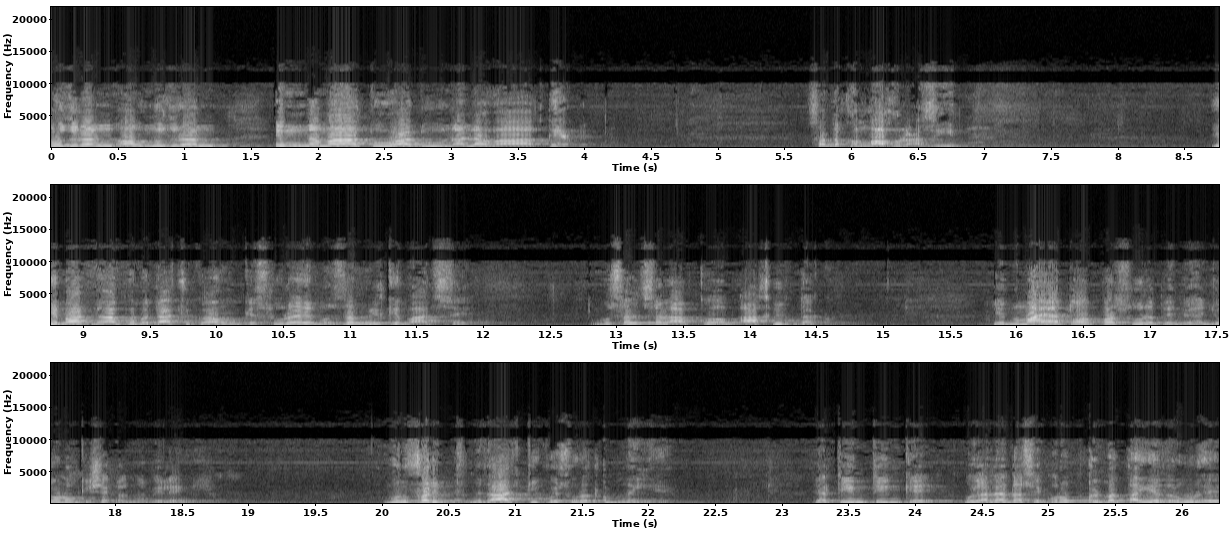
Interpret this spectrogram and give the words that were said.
उज़रन और नुज़रन इन नमा तो अदून लवाक़ सदक़ल्लाहुल अज़ीम। ये बात मैं आपको बता चुका हूँ कि सूरह मुजम्मिल के बाद से मुसलसल आपको अब आखिर तक ये नुमाया तौर पर सूरतें जो हैं जोड़ों की शक्ल में मिलेंगी। मुनफरिद मिजाज की कोई सूरत अब नहीं है। या तीन तीन के कोई अलहदा से ग्रुप, अलबत्ता ये ज़रूर है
